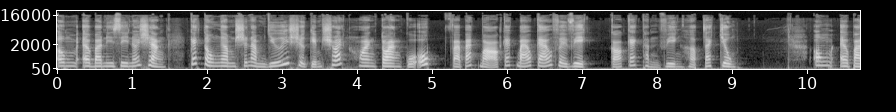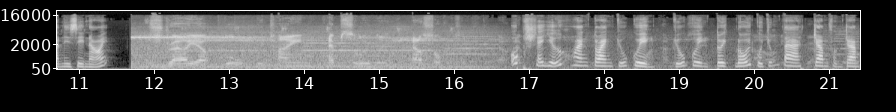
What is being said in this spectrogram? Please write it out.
Ông Albanese nói rằng các tàu ngầm sẽ nằm dưới sự kiểm soát hoàn toàn của Úc và bác bỏ các báo cáo về việc có các thành viên hợp tác chung. Ông Albanese nói. Úc sẽ giữ hoàn toàn chủ quyền, chủ quyền tuyệt đối của chúng ta trăm phần trăm.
